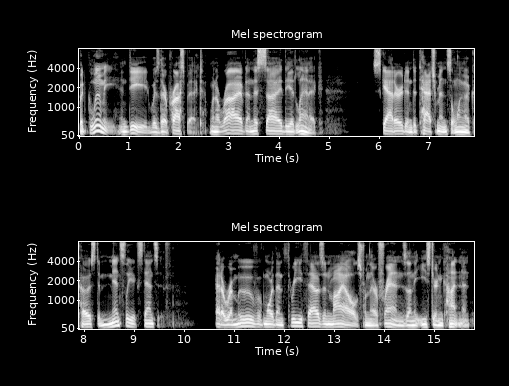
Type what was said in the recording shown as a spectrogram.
But gloomy, indeed, was their prospect when arrived on this side the Atlantic, scattered in detachments along a coast immensely extensive, at a remove of more than 3,000 miles from their friends on the eastern continent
